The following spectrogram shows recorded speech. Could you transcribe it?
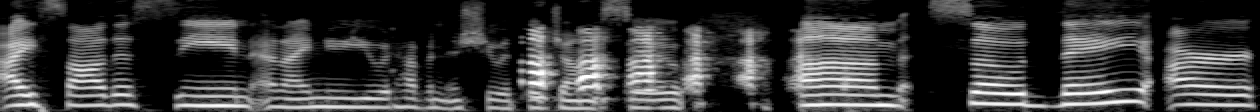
I saw this scene and I knew you would have an issue with the jumpsuit. um so they are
